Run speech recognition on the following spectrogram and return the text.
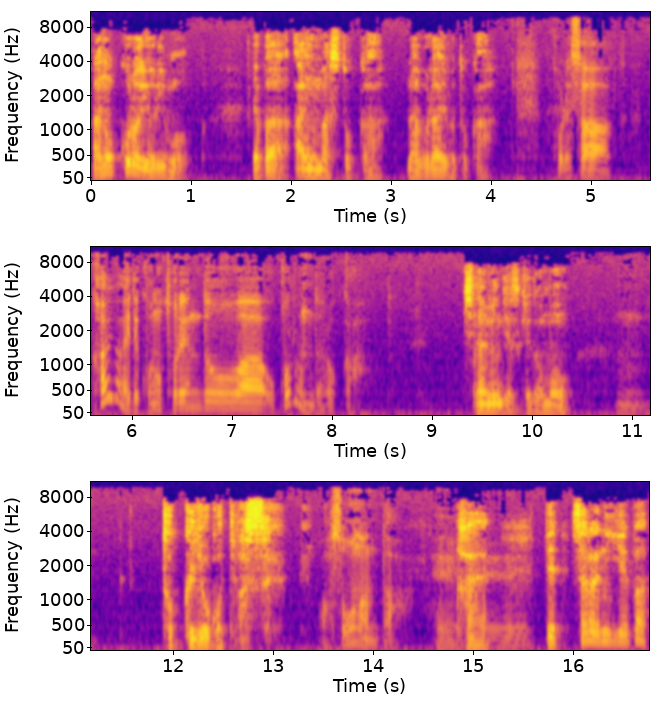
あの頃よりも、やっぱアイマスとか、ラブライブとか、これさ、海外でこのトレンドは起こるんだろうか？ちなみにですけども、うん。とっくに起こってます。あ、そうなんだ。へえ。はいで、さらに言えば、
